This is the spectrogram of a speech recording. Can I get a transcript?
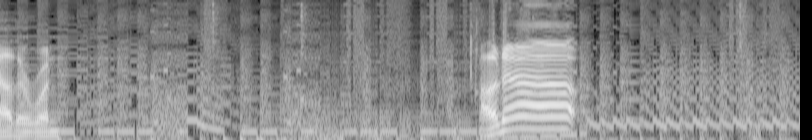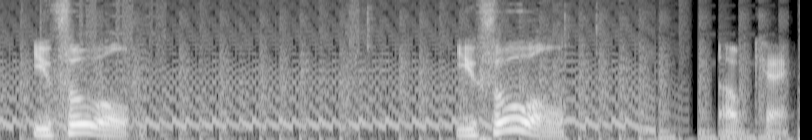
Another one. Oh no! You fool. You fool. Okay.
